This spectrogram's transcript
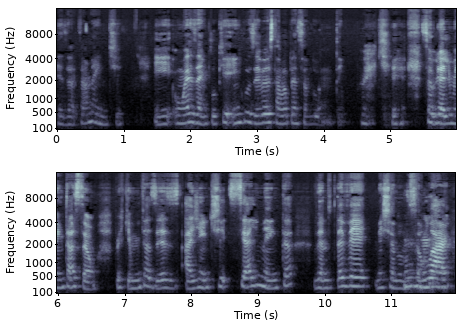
Exatamente. E um exemplo que, inclusive, eu estava pensando ontem, porque, sobre alimentação, porque muitas vezes a gente se alimenta vendo TV, mexendo no uhum. celular,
